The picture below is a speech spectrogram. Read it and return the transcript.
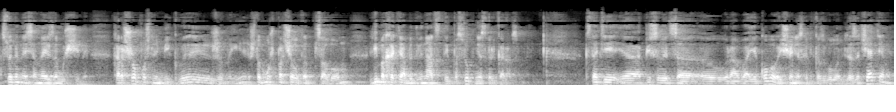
особенно если она из-за мужчины, хорошо после миквы жены, чтобы муж прочел этот псалом, либо хотя бы 12-й посук несколько раз. Кстати, э, описывается э, у Рава Якобова еще несколько сгулот для зачатия.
